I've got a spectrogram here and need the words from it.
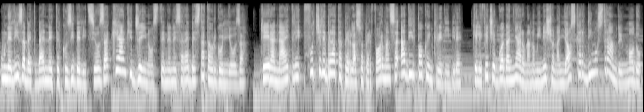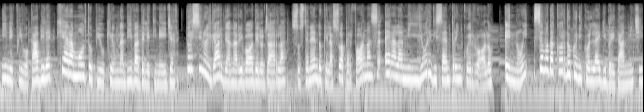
Un'Elizabeth Bennet così deliziosa che anche Jane Austen ne sarebbe stata orgogliosa. Keira Knightley fu celebrata per la sua performance a dir poco incredibile, che le fece guadagnare una nomination agli Oscar dimostrando in modo inequivocabile che era molto più che una diva delle teenager. Persino il Guardian arrivò ad elogiarla, sostenendo che la sua performance era la migliore di sempre in quel ruolo. E noi siamo d'accordo con i colleghi britannici.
